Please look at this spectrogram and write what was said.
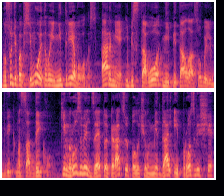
Но, судя по всему, этого и не требовалось. Армия и без того не питала особой любви к Масадыку. Ким Рузвельт за эту операцию получил медаль и прозвище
